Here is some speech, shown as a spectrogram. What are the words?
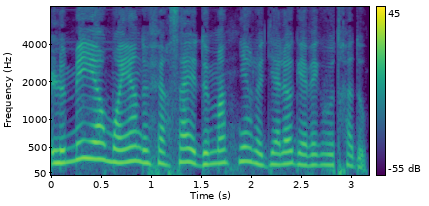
Le meilleur moyen de faire ça est de maintenir le dialogue avec votre ado.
